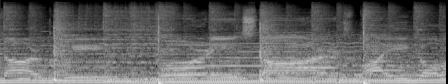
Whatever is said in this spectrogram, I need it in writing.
star queen, morning stars, like. go?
